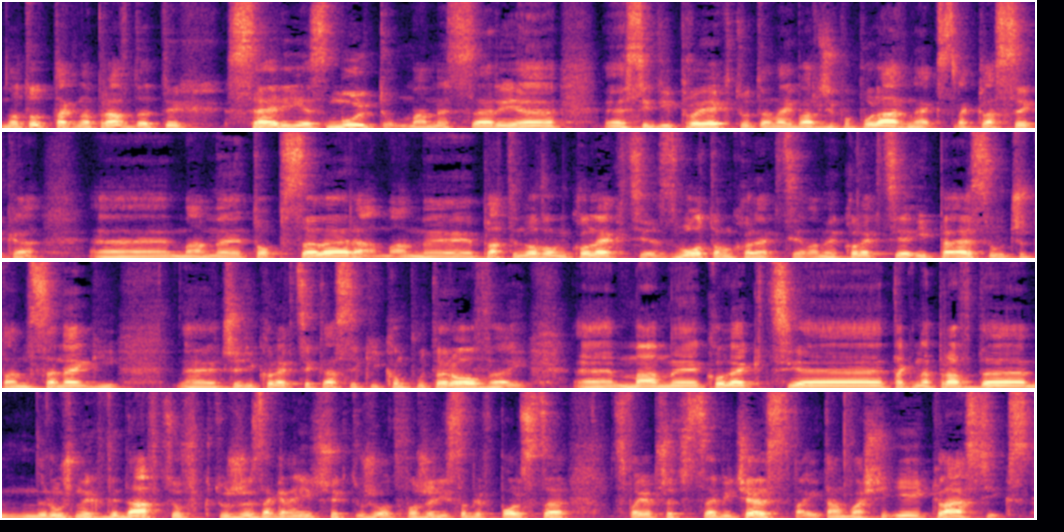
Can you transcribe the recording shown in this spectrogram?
no to tak naprawdę tych serii jest multum. Mamy serię e, CD Projektu, te najbardziej popularne, Ekstra Klasykę, e, mamy Top Sellera, mamy platynową kolekcję, złotą kolekcję, mamy kolekcję IPS-u, czy tam Senegi, e, czyli kolekcję klasyki komputerowej, e, mamy kolekcję tak naprawdę różnych wydawców, którzy zagranicznych, którzy otworzyli sobie w Polsce swoje przedstawicielstwa i tam właśnie EA Classics,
